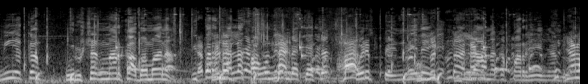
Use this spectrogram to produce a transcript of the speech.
നീയൊക്കെ. പുരുഷന്മാർക്ക് അപമാന. ഇത്ര നല്ല സൗന്ദര്യം ഒരു പെണ്ണിനെ ഇഷ്ടമല്ല എന്നൊക്കെ പറഞ്ഞു കഴിഞ്ഞാൽ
